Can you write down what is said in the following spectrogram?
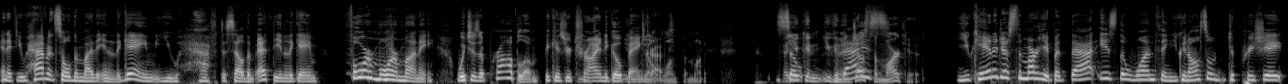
And if you haven't sold them by the end of the game, you have to sell them at the end of the game for more money, which is a problem because you're trying to go you bankrupt. don't want the money. So you can you can adjust the market. you can adjust the market, but that is the one thing. You can also depreciate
